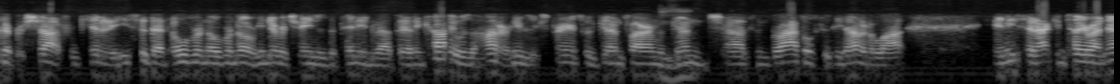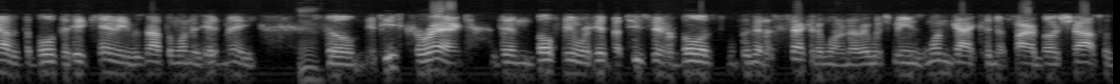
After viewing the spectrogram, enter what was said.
separate shot from Kennedy. He said that over and over and over. He never changed his opinion about that. And Connally was a hunter. He was experienced with gunfire and with Mm-hmm. gunshots and rifles because he hunted a lot. And he said, I can tell you right now that the bullet that hit Kennedy was not the one that hit me. Yeah. So if he's correct, then both men were hit by two separate bullets within a second of one another, which means one guy couldn't have fired both shots with,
